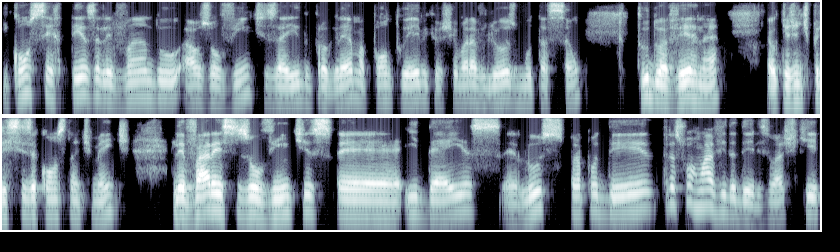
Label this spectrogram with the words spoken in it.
e com certeza levando aos ouvintes aí do programa, ponto M, que eu achei maravilhoso, mutação, tudo a ver, né? É o que a gente precisa constantemente, levar a esses ouvintes é, ideias, é, luz, para poder transformar a vida deles. Eu acho que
